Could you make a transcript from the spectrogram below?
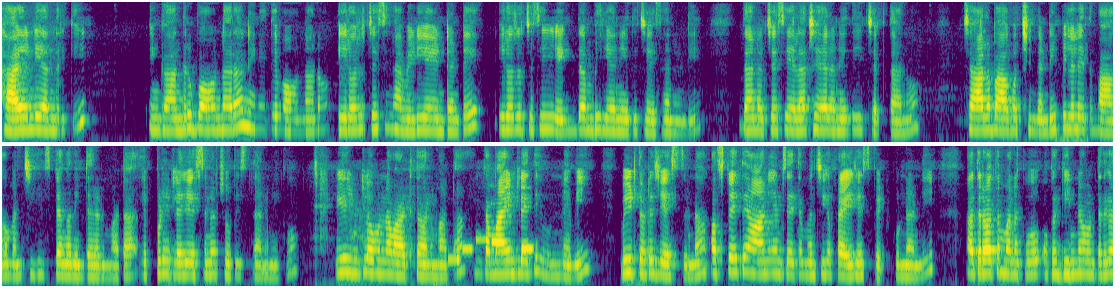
హాయ్ అండి అందరికీ. ఇంకా అందరూ బాగున్నారా? నేనైతే బాగున్నాను. ఈరోజు వచ్చేసి నా వీడియో ఏంటంటే ఈరోజు వచ్చేసి ఎగ్ దమ్ బిర్యానీ అయితే చేశానండి. దాన్ని వచ్చేసి ఎలా చేయాలనేది చెప్తాను. చాలా బాగా వచ్చిందండి. పిల్లలు అయితే బాగా మంచిగా ఇష్టంగా తింటారనమాట ఎప్పుడు ఎట్లా చేస్తానో చూపిస్తాను మీకు. ఇక ఇంట్లో ఉన్న వాటితో అనమాట ఇంకా మా ఇంట్లో అయితే ఉన్నవి. వీటితోటే చేస్తున్నా. ఫస్ట్ అయితే ఆనియన్స్ అయితే మంచిగా ఫ్రై చేసి పెట్టుకున్నాండి. ఆ తర్వాత మనకు ఒక గిన్నె ఉంటుందిగా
